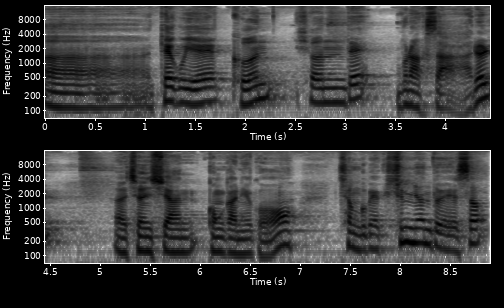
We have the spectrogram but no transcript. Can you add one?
어, 대구의 근현대 문학사를 어, 전시한 공간이고, 1910년도에서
